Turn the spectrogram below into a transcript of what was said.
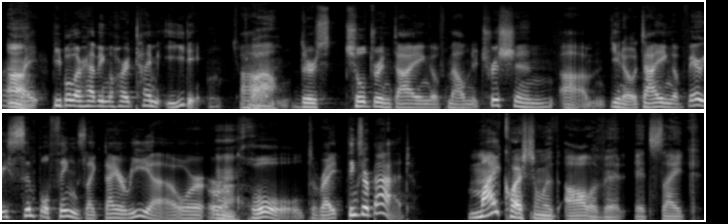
Right. People are having a hard time eating. Wow. Um, there's children dying of malnutrition, um, you know, dying of very simple things like diarrhea or, or a cold, right? Things are bad. My question with all of it, it's like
